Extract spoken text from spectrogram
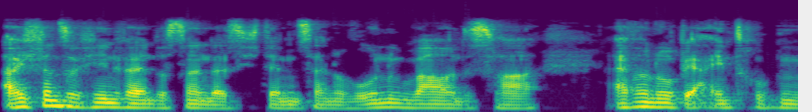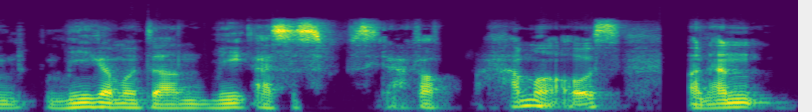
Aber ich fand's auf jeden Fall interessant, als ich dann in seiner Wohnung war und es war einfach nur beeindruckend, mega modern, me also es sieht einfach Hammer aus. Und dann,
